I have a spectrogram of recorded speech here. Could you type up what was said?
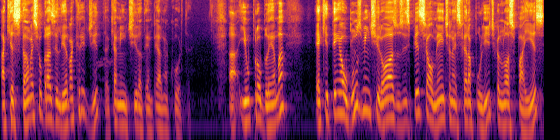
A questão é se o brasileiro acredita que a mentira tem perna curta. Ah, e o problema é que tem alguns mentirosos, especialmente na esfera política no nosso país,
